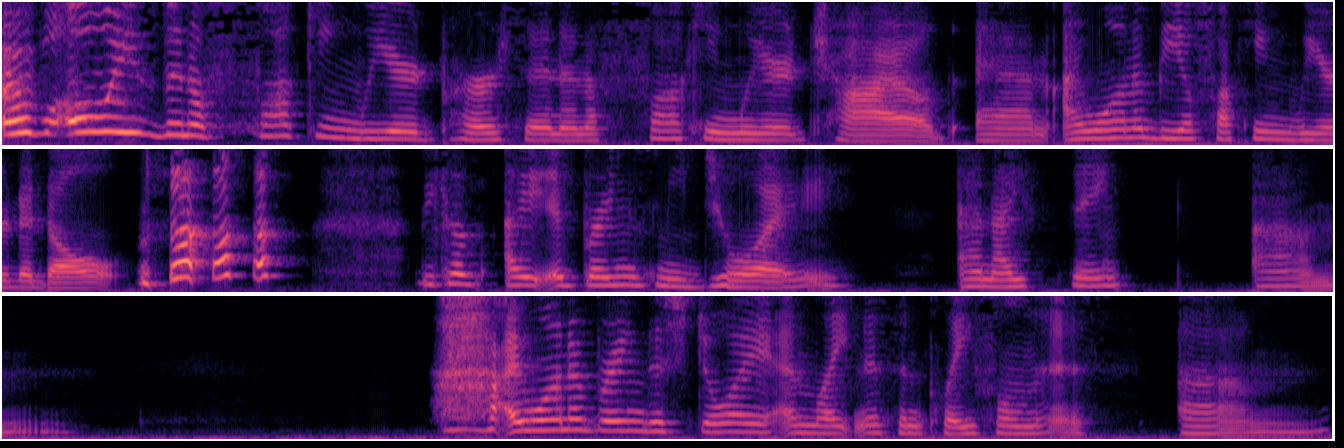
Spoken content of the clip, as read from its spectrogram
I've always been a fucking weird person and a fucking weird child and I want to be a fucking weird adult. because I it brings me joy and I think um I want to bring this joy and lightness and playfulness um,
